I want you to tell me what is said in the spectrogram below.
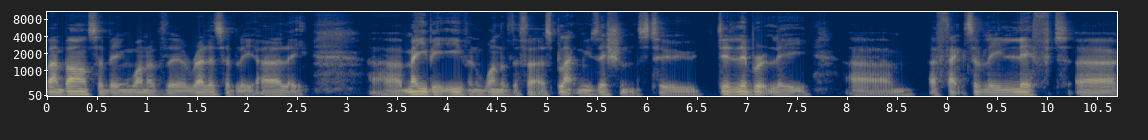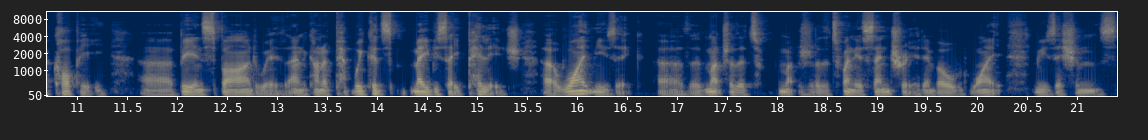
Bambaataa being one of the relatively early, uh, maybe even one of the first black musicians to deliberately, um, effectively lift, uh, copy, uh, be inspired with, and kind of we could maybe say pillage uh, white music. Uh, the, much of the much of the 20th century had involved white musicians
